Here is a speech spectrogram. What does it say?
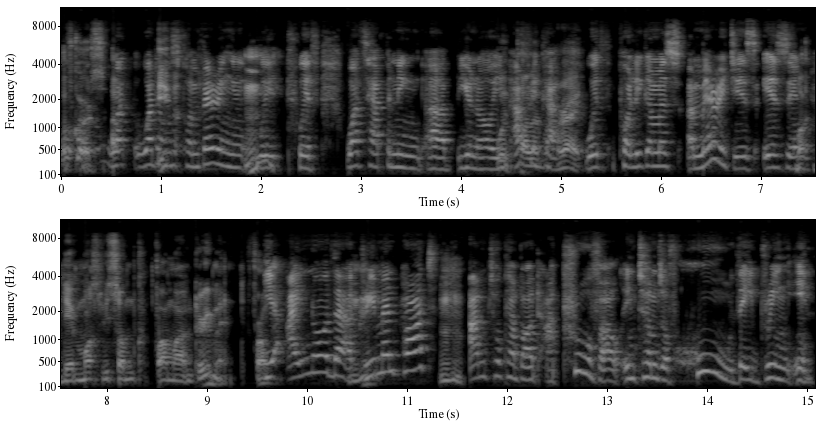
Of course. what what I was Even- comparing Mhm. with with what's happening, uh, you know, in With poly- Africa right. with polygamous uh, marriages is in but there must be some form of agreement from yeah, I know the Mhm. agreement part. Mhm. I'm talking about approval in terms of who they bring in.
